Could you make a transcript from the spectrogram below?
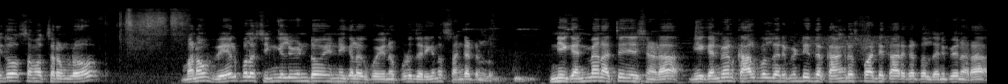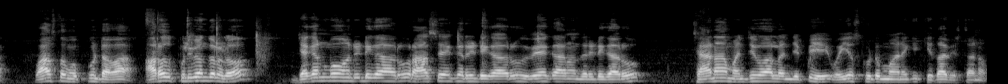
ఐదో సంవత్సరంలో మనం వేల్పుల సింగిల్ విండో ఎన్నికలకు పోయినప్పుడు జరిగిన సంఘటనలు. నీ గన్మ్యాన్ హత్య చేసినాడా? నీ గన్మ్యాన్ కాల్పులు జరిపింటే ఇద్దరు కాంగ్రెస్ పార్టీ కార్యకర్తలు చనిపోయినారా? వాస్తవం ఒప్పుకుంటావా? ఆ రోజు పులివెందులలో జగన్మోహన్ రెడ్డి గారు రాజశేఖర్ రెడ్డి గారు వివేకానంద రెడ్డి గారు చాలా మంచి వాళ్ళు అని చెప్పి వైఎస్ కుటుంబానికి కితాబిస్తాను.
